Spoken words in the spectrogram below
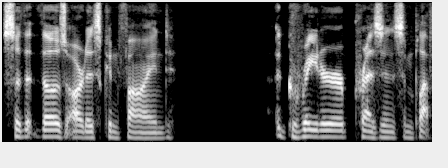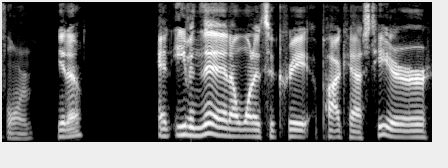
so that those artists can find a greater presence and platform, you know? And even then, I wanted to create a podcast here,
